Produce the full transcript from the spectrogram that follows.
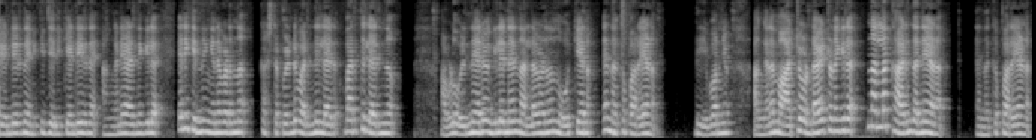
വേണ്ടിയിരുന്നത് എനിക്ക് ജനിക്കേണ്ടിയിരുന്നേ. അങ്ങനെയായിരുന്നെങ്കിൽ എനിക്ക് ഇന്ന് ഇങ്ങനെ ഇവിടുന്ന് കഷ്ടപ്പെടേണ്ടി വരുന്നില്ലായിരുന്നു വരത്തില്ലായിരുന്നു. അവൾ ഒരു നേരമെങ്കിലും എന്നെ നല്ലവണ്ണം നോക്കിയാനും എന്നൊക്കെ പറയണം. ദീ പറഞ്ഞു അങ്ങനെ മാറ്റം ഉണ്ടായിട്ടുണ്ടെങ്കിൽ നല്ല കാര്യം തന്നെയാണ് എന്നൊക്കെ പറയണം.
